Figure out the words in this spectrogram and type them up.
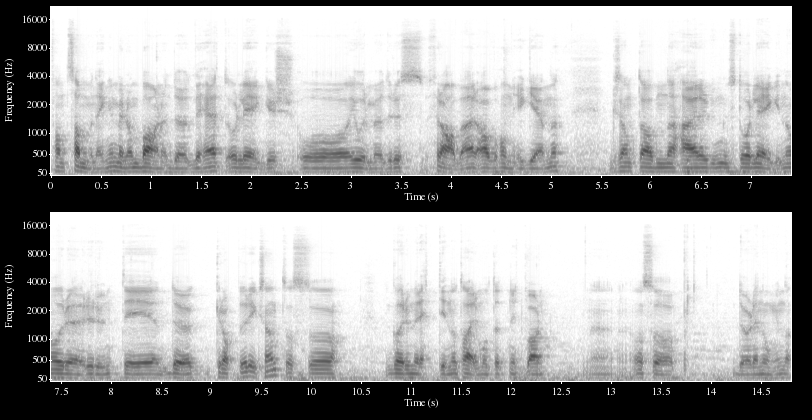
fant sammenhengen mellom barnedødelighet og legers og jordmødres fravær av håndhygiene. Her står legene og rører rundt i døde kropper, og så går de rett inn og tar imot et nytt barn. Eh, Og så dør den ungen, da.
